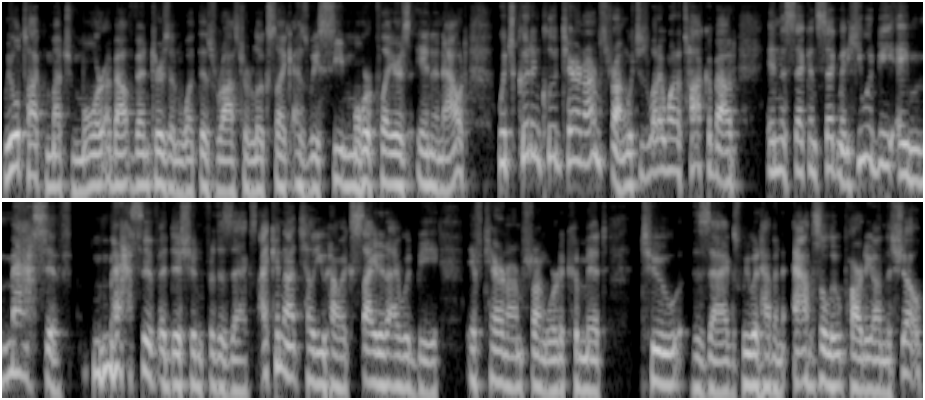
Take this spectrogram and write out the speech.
We will talk much more about Venters and what this roster looks like as we see more players in and out, which could include Taran Armstrong, which is what I want to talk about in the second segment. He would be a massive, massive addition for the Zags. I cannot tell you how excited I would be if Taran Armstrong were to commit to the Zags. We would have an absolute party on the show.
